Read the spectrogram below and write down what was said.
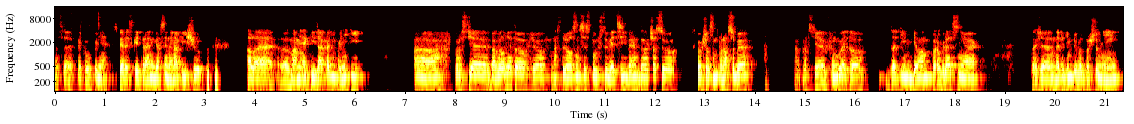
Zase jako úplně spěrecký trénink asi nenapíšu, ale uh, mám nějaký základní ponětí. A prostě bavilo mě to, že jo, nastudoval jsem si spoustu věcí během toho času, zkoušel jsem to na sobě a prostě funguje to, zatím dělám progres nějak, takže nevidím důvod, proč to měnit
